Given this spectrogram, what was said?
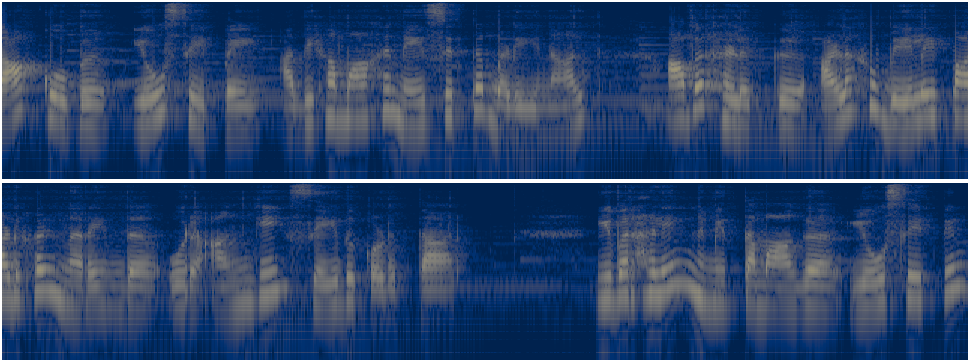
யாக்கோபு யோசேப்பை அதிகமாக நேசித்தபடியினால் அவர்களுக்கு அழகு வேலைப்பாடுகள் நிறைந்த ஒரு அங்கி செய்து கொடுத்தார். இவர்களின் நிமித்தமாக யோசேப்பின்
